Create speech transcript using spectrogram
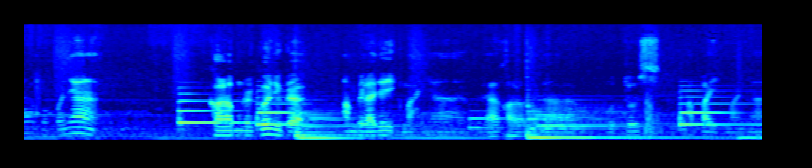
Ya pokoknya kalau menurut gue juga ambil aja hikmahnya. Ya kalau kita putus apa hikmahnya?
